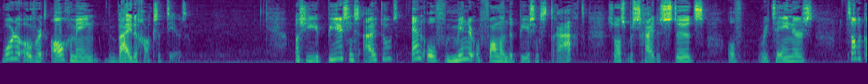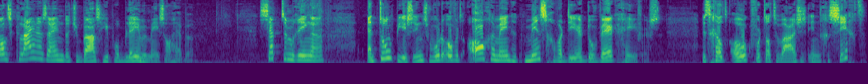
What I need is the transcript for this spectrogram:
worden over het algemeen wijde geaccepteerd. Als je je piercings uitdoet en of minder opvallende piercings draagt, zoals bescheiden studs of retainers, zal de kans kleiner zijn dat je baas hier problemen mee zal hebben. Septumringen en tongpiercings worden over het algemeen het minst gewaardeerd door werkgevers. Dit geldt ook voor tatoeages in het gezicht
